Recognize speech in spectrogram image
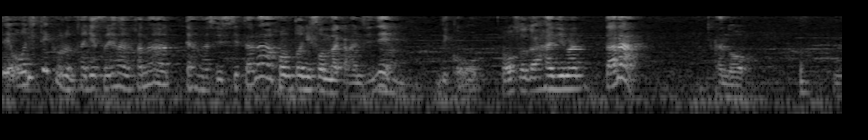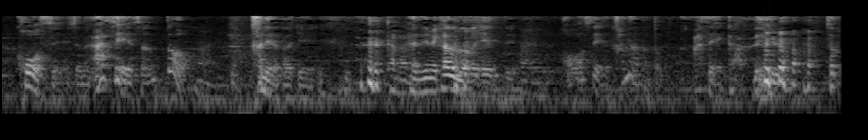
で降りてくるの大切なのかなって話してたら本当にそんな感じで,、でこう放送が始まったらあの昴生じゃない亜生さんと金田だけ。カナダ初めカナダだけってはい。昴生カナダと亜生かっていうちょっ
